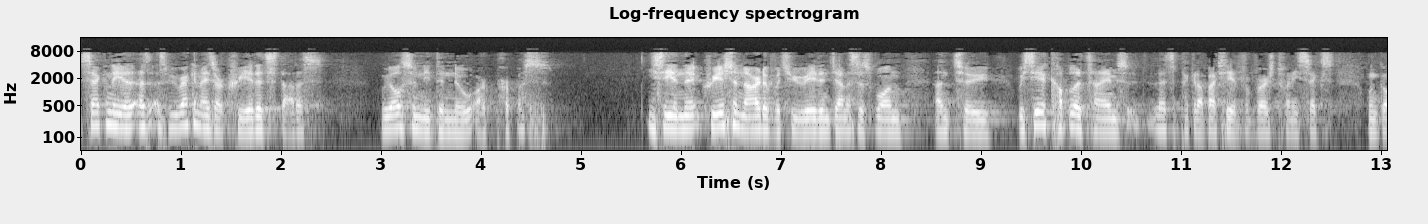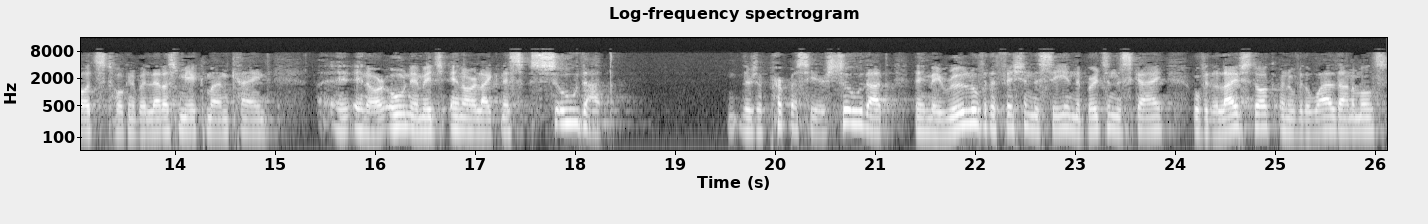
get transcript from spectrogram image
Secondly, as, as we recognize our created status, we also need to know our purpose. You see, in the creation narrative which we read in Genesis 1 and 2, we see a couple of times, let's pick it up actually for verse 26, when God's talking about, let us make mankind in our own image, in our likeness, so that there's a purpose here, so that they may rule over the fish in the sea and the birds in the sky, over the livestock and over the wild animals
